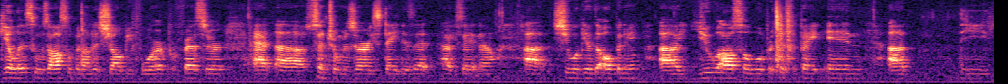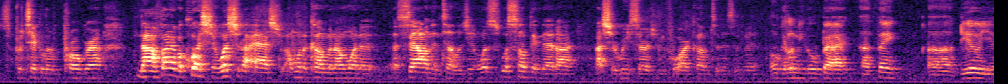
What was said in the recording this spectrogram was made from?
Gillis, who's also been on this show before, professor at uh, Central Missouri State. Is that how you say it now? Uh, she will give the opening. Uh, you also will participate in uh, the particular program. Now, if I have a question, what should I ask you? I want to come and I want to uh, sound intelligent. What's what's something that I, I should research before I come to this event? Okay, let me go back. I think uh, Delia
